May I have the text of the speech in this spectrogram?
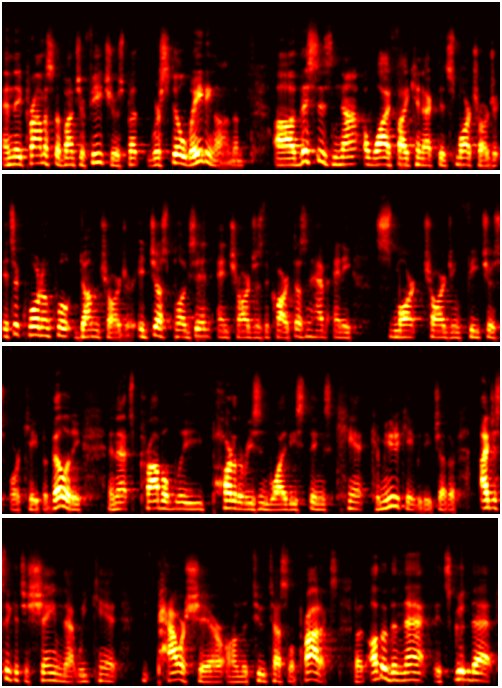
and they promised a bunch of features, but we're we're still waiting on them. Uh, this is not a Wi-Fi connected smart charger. It's a quote unquote dumb charger. It just plugs in and charges the car. It doesn't have any smart charging features or capability. And that's probably part of the reason why these things can't communicate with each other. I just think it's a shame that we can't power share on the two Tesla products. But other than that, it's good that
